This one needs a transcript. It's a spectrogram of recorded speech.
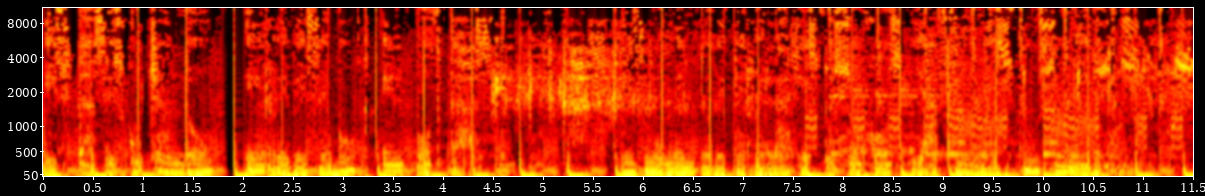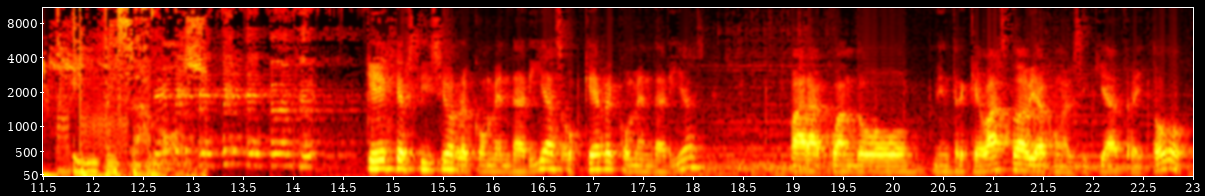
Estás escuchando RBC Book, el podcast. Es momento de que relajes tus ojos y afines tus oídos. Empezamos. ¿Qué ejercicio recomendarías o qué recomendarías para cuando, mientras que vas todavía con el psiquiatra y todo,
